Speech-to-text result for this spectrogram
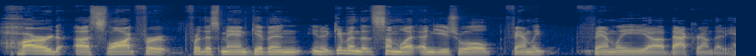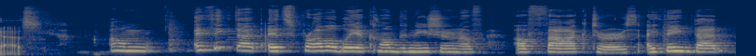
hard uh, slog for for this man, given you know given the somewhat unusual family family uh, background that he has? Um, I think that it's probably a combination of of factors. I think that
